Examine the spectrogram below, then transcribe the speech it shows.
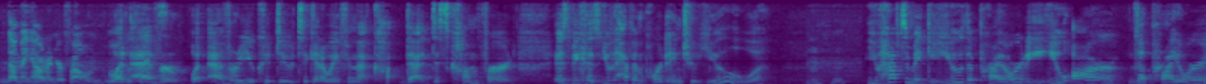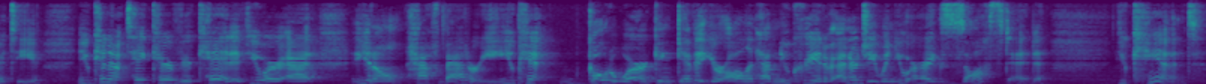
Numbing out on your phone. all the things. whatever whatever you could do to get away from that that discomfort is because you haven't poured into you. You have to make you the priority. You are the priority. You cannot take care of your kid if you are at you know half battery. You can't go to work and give it your all and have new creative energy when you are exhausted. You can't.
